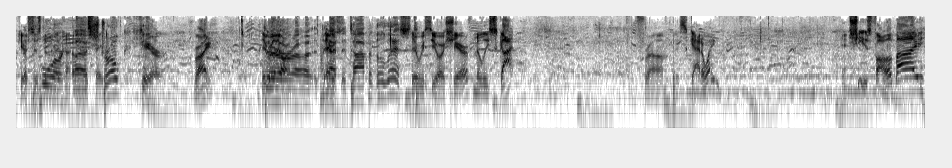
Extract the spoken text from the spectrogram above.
healthcare system in the for country. uh, stroke care, Right. They they're really are. uh, at the top of the list. There we see our sheriff, Millie Scott, from Piscataway. And she is followed by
